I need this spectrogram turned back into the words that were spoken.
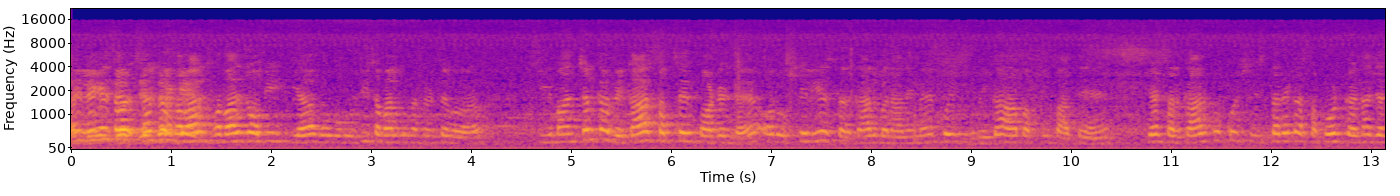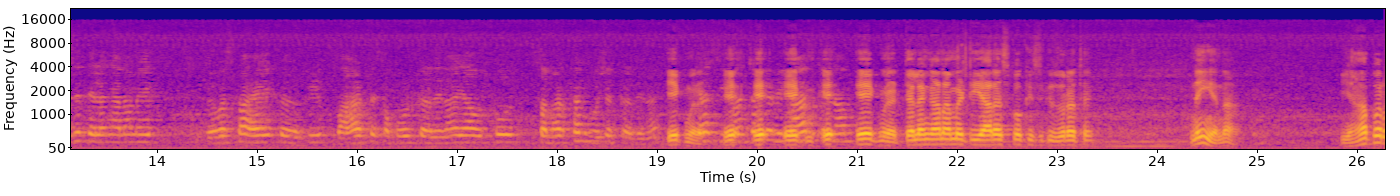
लेकिन सर सर जो सवाल सवाल जो अभी किया, वो उसी सवाल को मैं फिर से बोल रहा हूँ। सीमांचल का विकास सबसे इम्पोर्टेंट है और उसके लिए सरकार बनाने में कोई भूमिका आप अपनी पाते हैं? या सरकार को कुछ इस तरह का सपोर्ट करना, जैसे तेलंगाना में एक व्यवस्था है एक कि बाहर से सपोर्ट कर देना या उसको समर्थन घोषित कर देना। एक मिनट एक के एक एक, मिनट तेलंगाना में टीआरएस को किसी की ज़रूरत है? नहीं है ना। यहाँ पर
